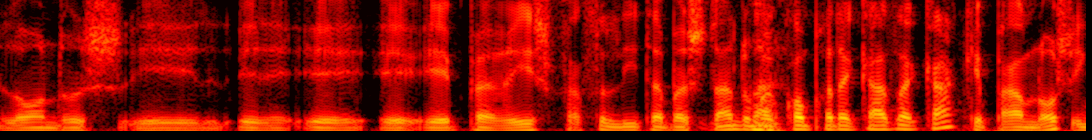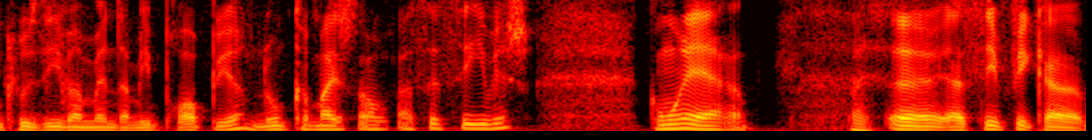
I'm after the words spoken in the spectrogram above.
Londres e, e, e, e Paris facilita bastante claro. uma compra da casa cá, que para nós, inclusivamente a mim própria, nunca mais são acessíveis como era. Assim fica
